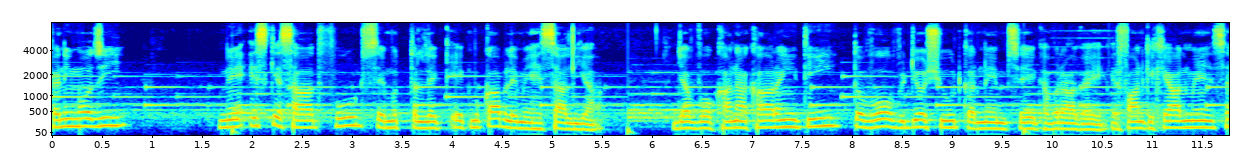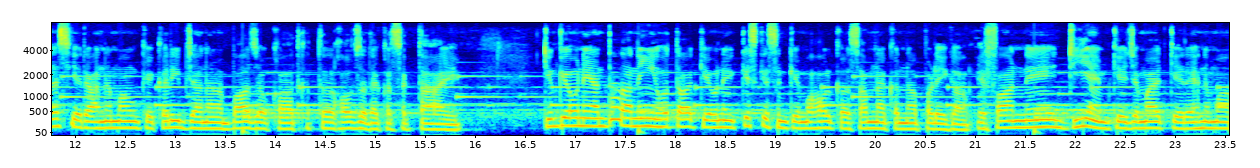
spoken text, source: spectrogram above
कनीमोजी ने इसके साथ फ़ूड से मुतलक एक मुकाबले में हिस्सा लिया। जब वो खाना खा रही थी तो वो वीडियो शूट करने से घबरा गए इरफान के ख्याल में सियासी रहनुमाओं के करीब जाना बाज़ अवत खतर खौफजदा कर सकता है, क्योंकि उन्हें अंदाज़ा नहीं होता कि उन्हें किस किस्म के माहौल का सामना करना पड़ेगा। इरफान ने डी एम के जमायत के रहनमा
